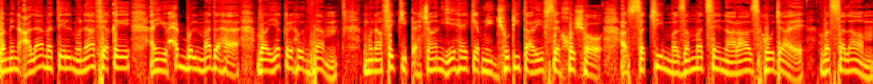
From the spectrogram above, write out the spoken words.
ومن علامت المنافقی يحب المد مدح و یکر الذم۔ منافق کی پہچان یہ ہے کہ اپنی جھوٹی تعریف سے خوش ہو اور سچی مذمت سے ناراض ہو جائے۔ وسلام۔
